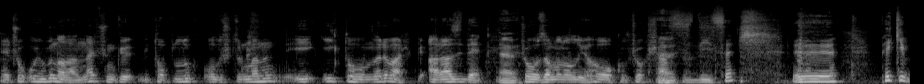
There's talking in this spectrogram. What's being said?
e, çok uygun alanlar. Çünkü bir topluluk oluşturmanın ilk tohumları var. Bir arazi de Evet. çoğu zaman oluyor. O okul çok şanssız değilse. E, peki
